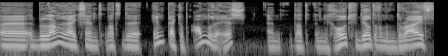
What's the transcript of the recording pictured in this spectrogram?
uh, het belangrijk vind wat de impact op anderen is. En dat een groot gedeelte van mijn drive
